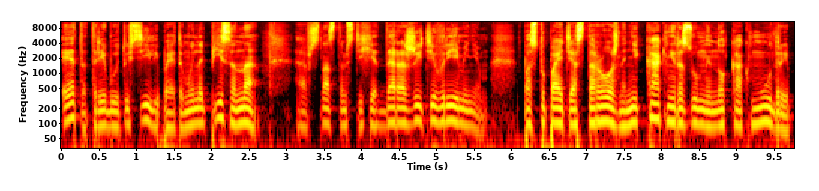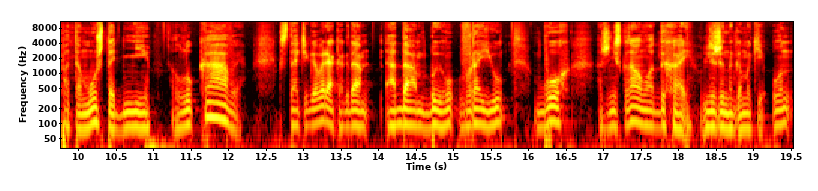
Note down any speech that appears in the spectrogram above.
Это требует усилий, поэтому и написано э, в 16 стихе «Дорожите временем, поступайте осторожно, не как неразумные, но как мудрые, потому что дни лукавы. Кстати говоря, когда Адам был в раю, Бог же не сказал ему отдыхай, лежи на гамаке. Он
